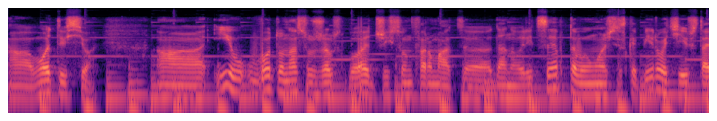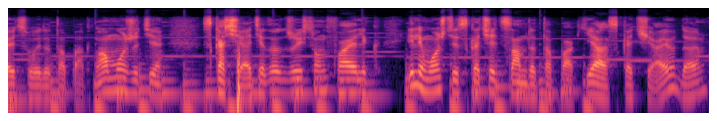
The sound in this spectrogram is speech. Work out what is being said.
А, вот и все. А, и вот у нас уже всплывает JSON формат а, данного рецепта. Вы можете скопировать и вставить свой датапак. Ну а можете скачать этот JSON файлик. Или можете скачать сам датапак. Я скачаю, да.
